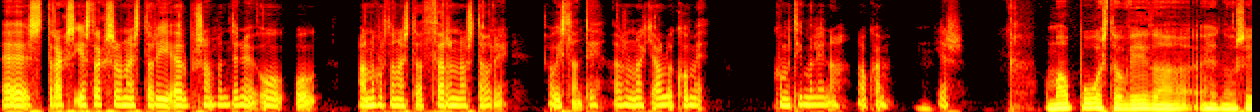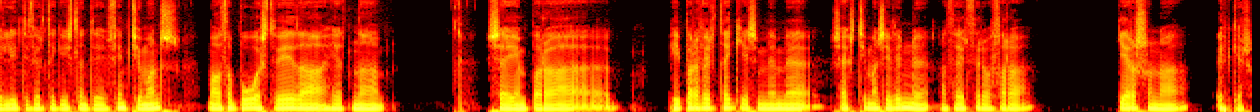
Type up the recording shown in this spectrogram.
eh, strax, ég strax á næsta ári í Europasambandinu og, og annarkort á næsta þar násta ári á Íslandi. Það er svona ekki alveg komið komið tímalína nákvæm mm. hér Og má búast á við að hérna, þú segir lítið fyrirtæki í Íslandi 50 manns má þá búast við að hérna, segjum bara píparafyrirtæki sem er með 6 tímans í vinnu að þeir þurfa að fara að gera svona uppgjör?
